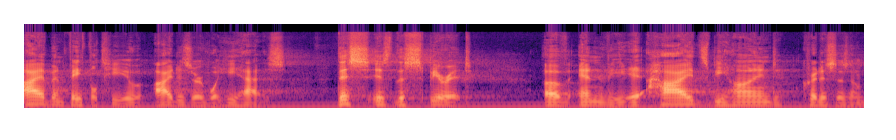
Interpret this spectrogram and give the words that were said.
I have been faithful to you, I deserve what he has. This is the spirit of envy. It hides behind criticism.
